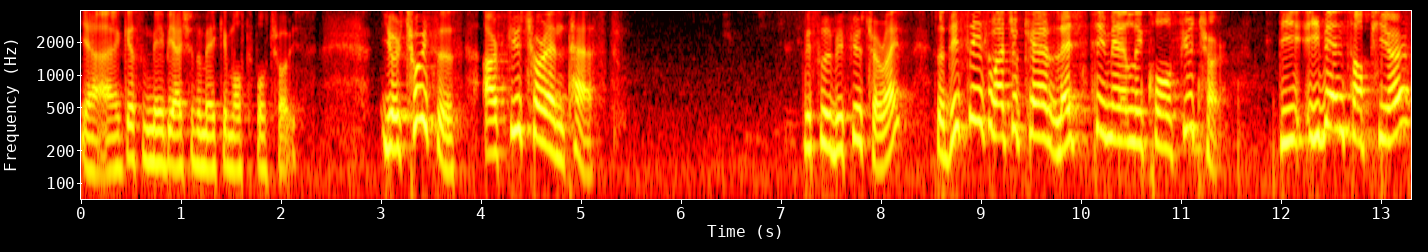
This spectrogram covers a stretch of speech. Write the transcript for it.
yeah, I guess maybe I should make a multiple choice. Your choices are future and past. This will be future, right? So this is what you can legitimately call future. The events up here,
